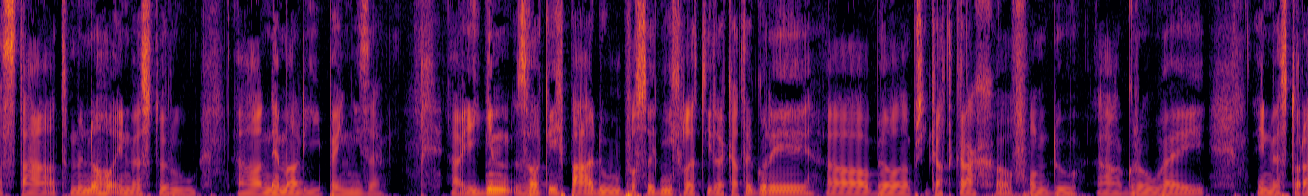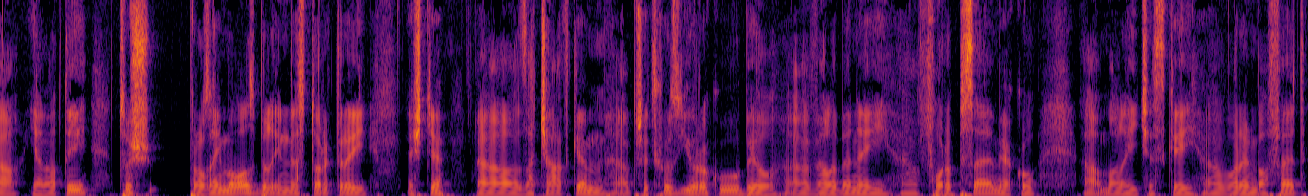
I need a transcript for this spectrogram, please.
stát mnoho investorů nemalý peníze. Jedním z velkých pádů posledních let této kategorii byl například krach fondu Growway investora Janaty, což pro zajímavost byl investor, který ještě začátkem předchozího roku byl velebený Forbesem jako malý český Warren Buffett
